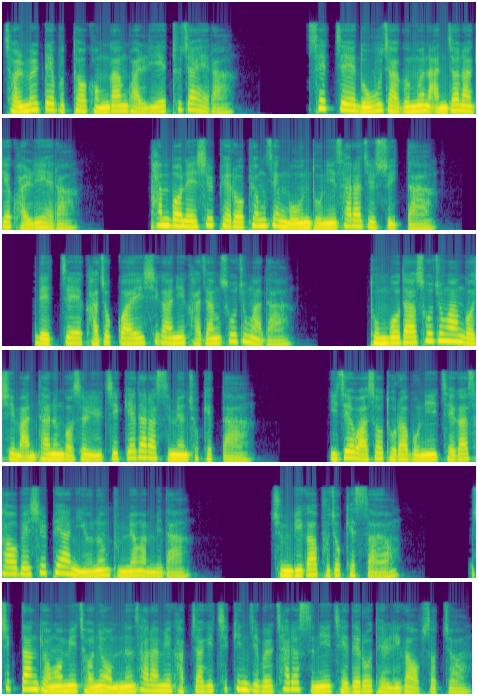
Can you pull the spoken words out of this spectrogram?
젊을 때부터 건강 관리에 투자해라. 셋째, 노후 자금은 안전하게 관리해라. 한 번의 실패로 평생 모은 돈이 사라질 수 있다. 넷째, 가족과의 시간이 가장 소중하다. 돈보다 소중한 것이 많다는 것을 일찍 깨달았으면 좋겠다. 이제 와서 돌아보니 제가 사업에 실패한 이유는 분명합니다. 준비가 부족했어요. 식당 경험이 전혀 없는 사람이 갑자기 치킨집을 차렸으니 제대로 될 리가 없었죠.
